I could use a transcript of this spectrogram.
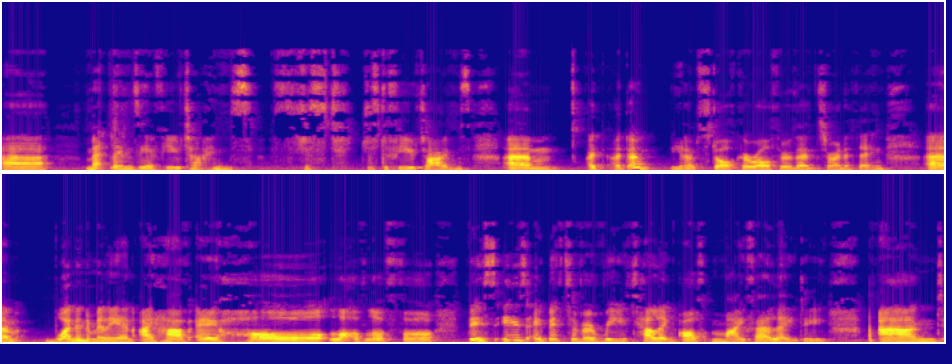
uh, met Lindsey a few times, just just a few times. Um, I, I don't, you know, stalk her or through events or anything. Um, one in a million I have a whole lot of love for. This is a bit of a retelling of My Fair Lady and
